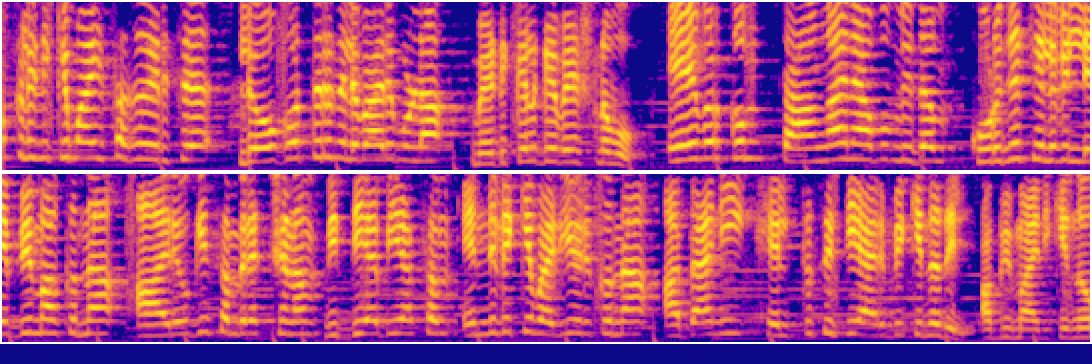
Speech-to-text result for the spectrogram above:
മയോ ക്ലിനിക്കുമായി സഹകരിച്ച് ലോകോത്തര നിലവാരമുള്ള മെഡിക്കൽ ഗവേഷണവും ഏവർക്കും താങ്ങാനാവും വിധം കുറഞ്ഞ ചെലവിൽ ലഭ്യമാക്കുന്ന ആരോഗ്യ സംരക്ഷണം വിദ്യാഭ്യാസം എന്നിവയ്ക്ക് വഴിയൊരുക്കുന്ന അദാനി ഹെൽത്ത് സിറ്റി ആരംഭിക്കുന്നതിൽ അഭിമാനിക്കുന്നു.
